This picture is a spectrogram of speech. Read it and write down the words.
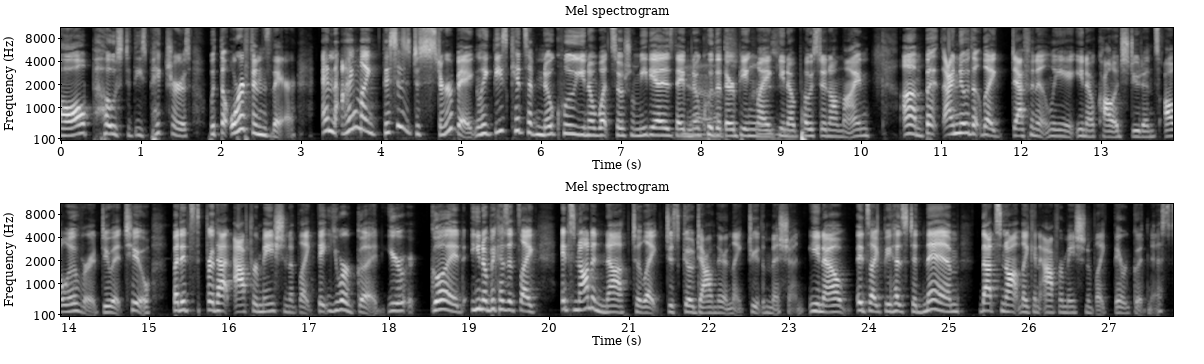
all post these pictures with the orphans there. And I'm like, this is disturbing. Like these kids have no clue, you know, what social media is. They have no clue that they're being like, you know, posted online. Um, but I know that like definitely, you know, college students all over do it too. But it's for that affirmation of like that you are good. You're good, you know, because it's like it's not enough to like just go down there and like do the mission, you know? It's like because to them, that's not like an affirmation of like their goodness.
